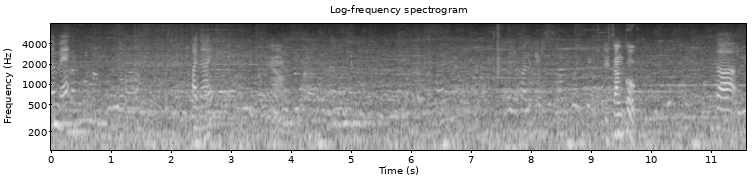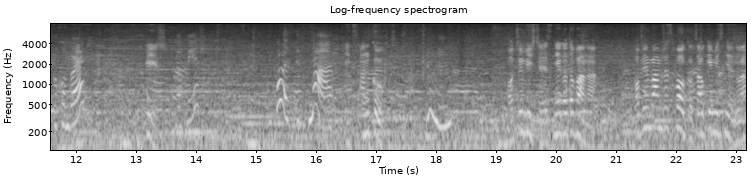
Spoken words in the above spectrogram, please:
Lame. Panay. It's uncooked The cucumber. fish. The fish. Of course, it's not. It's uncooked. Mhm. Oczywiście, jest niegotowana. Powiem wam, że spoko, całkiem jest niezła.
